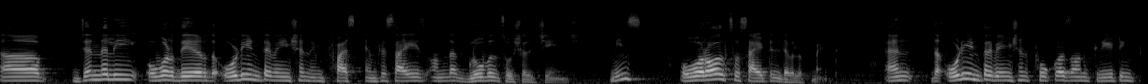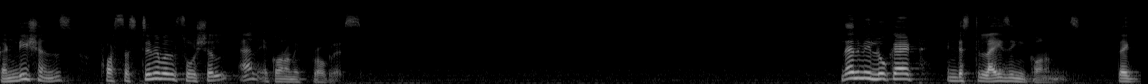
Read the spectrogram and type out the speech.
uh, generally over there the OD intervention emphasize on the global social change means overall societal development and the OD intervention focus on creating conditions for sustainable social and economic progress. Then we look at industrializing economies like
